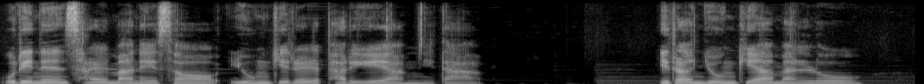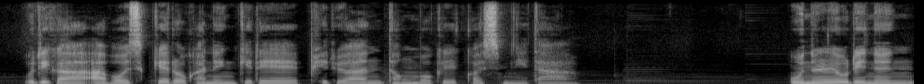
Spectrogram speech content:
우리는 삶 안에서 용기를 발휘해야 합니다. 이런 용기야말로 우리가 아버지께로 가는 길에 필요한 덕목일 것입니다. 오늘 우리는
